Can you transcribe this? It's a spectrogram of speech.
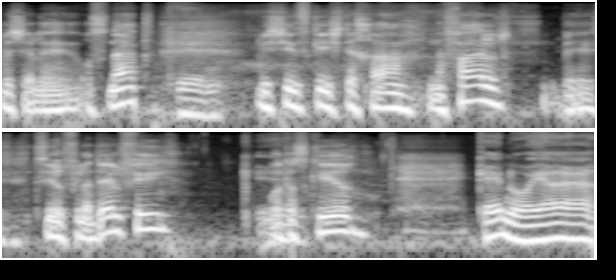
ושל אה, אסנת, כן. וישינסקי אשתך נפל בציר פילדלפי, בוא תזכיר. כן, הוא היה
